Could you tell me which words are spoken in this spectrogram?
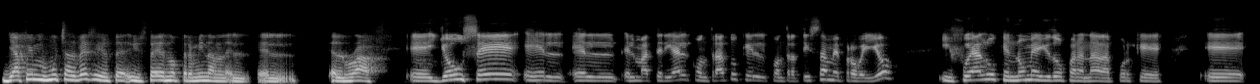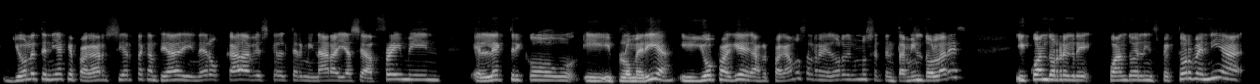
ya fuimos muchas veces y, ustedes no terminan el, el, el rough. Eh, yo usé el, el, el, material, el contrato que el contratista me proveyó y fue algo que no me ayudó para nada porque eh, yo le tenía que pagar cierta cantidad de dinero cada vez que él terminara, ya sea framing, eléctrico y, plomería. Y yo pagué, pagamos alrededor de unos 70 mil dólares. Y cuando, cuando el inspector venía,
